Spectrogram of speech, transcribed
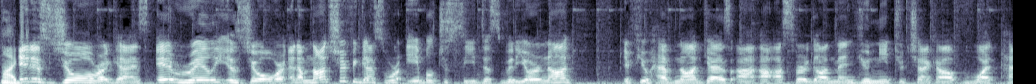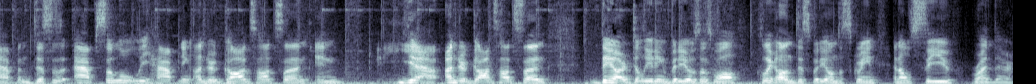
My It is Jower, guys. It really is Jower, and I'm not sure if you guys were able to see this video or not. If you have not, guys, I, I swear God, man, you need to check out what happened. This is absolutely happening under God's hot sun, and yeah, under God's hot sun, they are deleting videos as well. Click on this video on the screen, and I'll see you right there.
